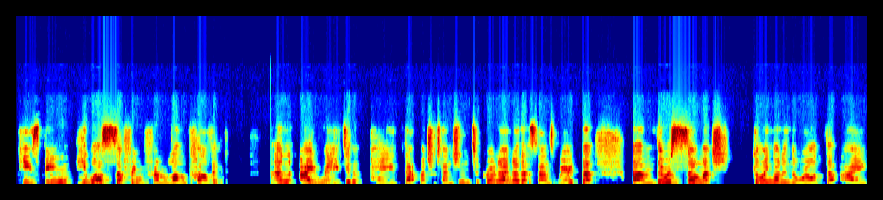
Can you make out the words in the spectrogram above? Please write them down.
He's been, he was suffering from long COVID. And I really didn't pay that much attention to Corona. I know that sounds weird, but um, there was so much going on in the world that I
